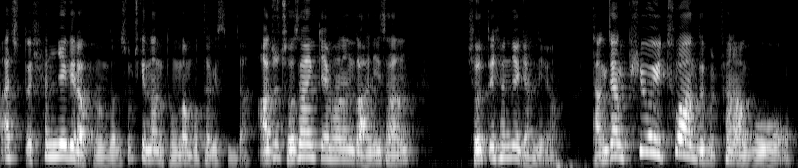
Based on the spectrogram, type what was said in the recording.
아직도 현역이라 부르는 건 솔직히 나는 동감 못하겠습니다. 아주 저사양 게임 하는 거 아닌 이상 절대 현역이 아니에요. 당장 POE 2 하는데 불편하고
